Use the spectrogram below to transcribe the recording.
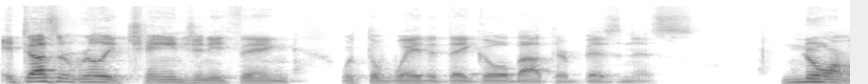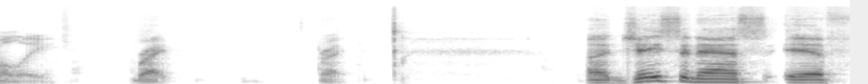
It doesn't really change anything with the way that they go about their business normally. Right. Right. Uh, Jason asks if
